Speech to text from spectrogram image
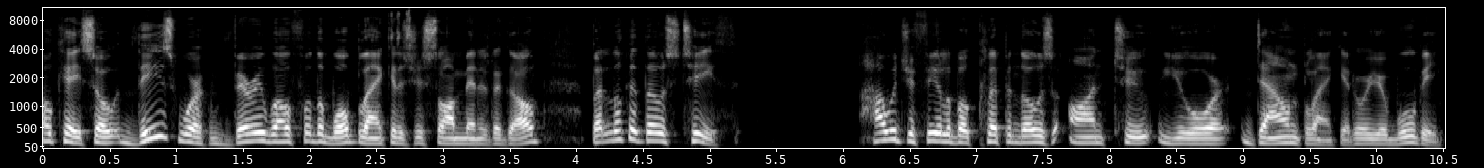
Okay, so these work very well for the wool blanket, as you saw a minute ago, but look at those teeth. How would you feel about clipping those onto your down blanket or your Woobie?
